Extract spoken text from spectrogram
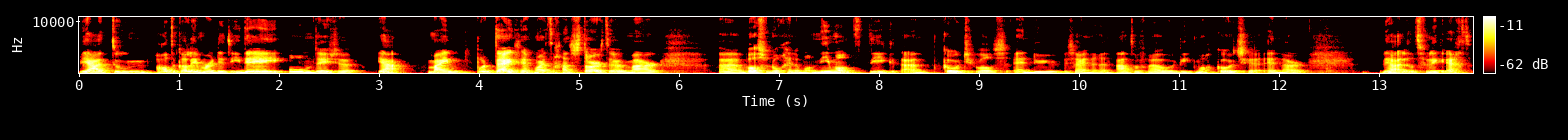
ja, toen had ik alleen maar dit idee om deze ja, mijn praktijk zeg maar te gaan starten. Maar uh, was er nog helemaal niemand die ik aan het coachen was. En nu zijn er een aantal vrouwen die ik mag coachen. En daar, ja, dat vind ik echt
